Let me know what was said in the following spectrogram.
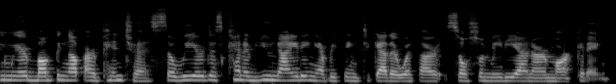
and we are bumping up our Pinterest. So, we are just kind of uniting everything together with our social media and our marketing.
